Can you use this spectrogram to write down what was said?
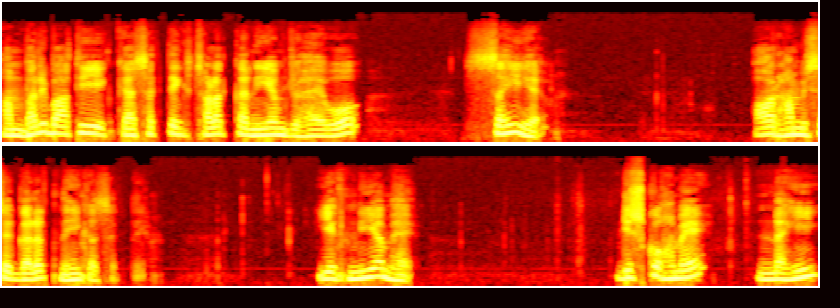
हम भली भांति कह सकते हैं कि सड़क का नियम जो है वो सही है और हम इसे गलत नहीं कर सकते। ये एक नियम है जिसको हमें नहीं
